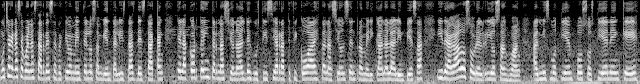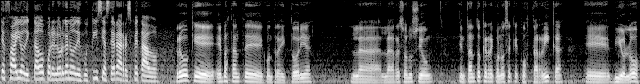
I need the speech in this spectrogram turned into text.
Muchas gracias, buenas tardes. Efectivamente, los ambientalistas destacan que la Corte Internacional de Justicia ratificó a esta nación centroamericana la limpieza y dragado sobre el río San Juan. Al mismo tiempo, sostienen que este fallo dictado por el órgano de justicia será respetado. Creo que es bastante contradictoria la, resolución, en tanto que reconoce que Costa Rica eh, violó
